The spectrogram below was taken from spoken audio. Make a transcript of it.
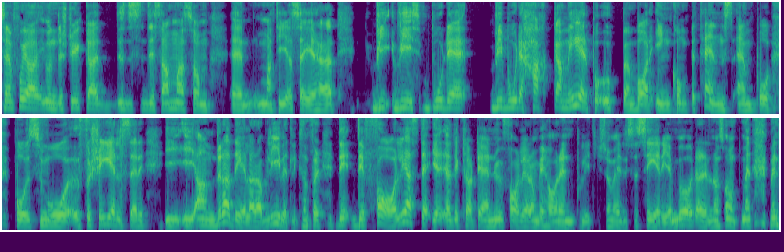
sen får jag understryka detsamma som eh, Mattias säger här, att vi, vi borde vi borde hacka mer på uppenbar inkompetens än på, på små förseelser i, i andra delar av livet. Liksom. För det, det farligaste, ja, det är klart det är ännu farligare om vi har en politiker som är liksom seriemördare eller något sånt, men, men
